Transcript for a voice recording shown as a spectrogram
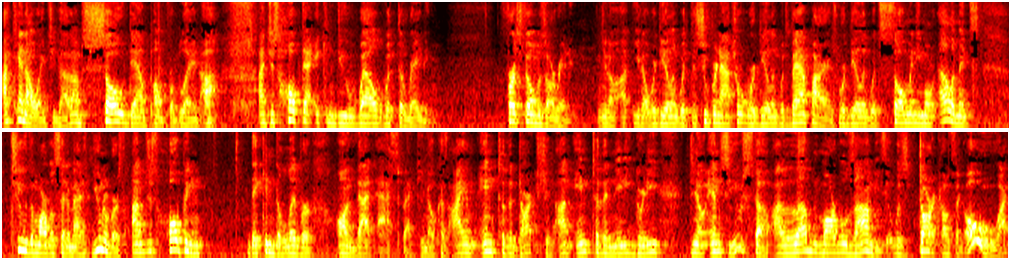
I cannot wait, you guys. I'm so damn pumped for Blade. Ah, I just hope that it can do well with the rating. First film is R rated. You know, uh, you know, we're dealing with the supernatural. We're dealing with vampires. We're dealing with so many more elements to the Marvel Cinematic Universe. I'm just hoping they can deliver on that aspect, you know, because I am into the dark shit. I'm into the nitty gritty, you know, MCU stuff. I loved Marvel Zombies. It was dark. I was like, oh, I,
